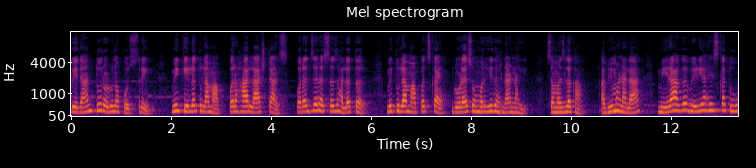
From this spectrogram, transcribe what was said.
वेदांत तू रडू नकोस रे. मी केलं तुला माप पर हा लास्ट चान्स परत जर असं झालं तर मी तुला मापच काय? डोळ्यासमोरही धरणार नाही. समजलं का? अभि म्हणाला मीरा अगं वेडी आहेस का तू?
